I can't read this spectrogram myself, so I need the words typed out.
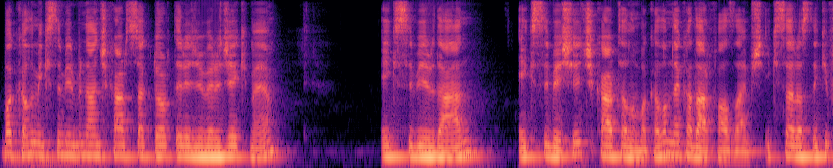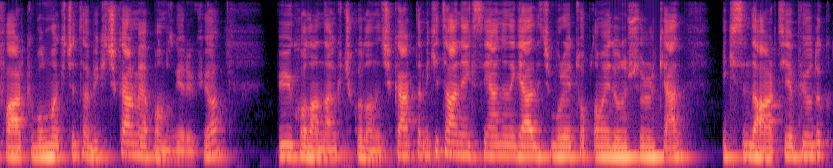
Bakalım ikisini birbirinden çıkartırsak 4 derece verecek mi? Eksi 1'den eksi 5'i çıkartalım bakalım ne kadar fazlaymış. İkisi arasındaki farkı bulmak için tabii ki çıkarma yapmamız gerekiyor. Büyük olandan küçük olanı çıkarttım. İki tane eksi yan yana geldiği için burayı toplamaya dönüştürürken ikisini de artı yapıyorduk.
